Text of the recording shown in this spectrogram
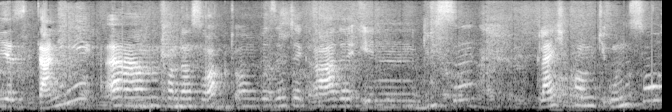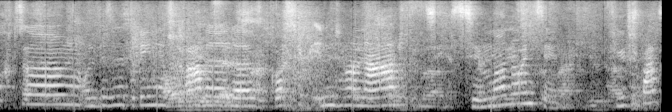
Hier ist Dani ähm, von Das Rockt und wir sind hier gerade in Gießen. Gleich kommt die Unzucht ähm, und wir drehen jetzt gerade das Gothic-Internat Zimmer 19. Viel Spaß!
